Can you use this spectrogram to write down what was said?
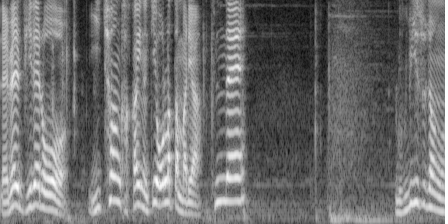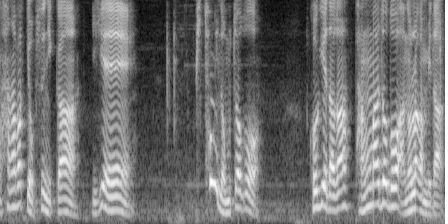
레벨 비례로 2000 가까이는 뛰어 올랐단 말이야. 근데 루비 수정 하나밖에 없으니까 이게 피통이 너무 적어. 거기에다가 방마저도 안 올라갑니다.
